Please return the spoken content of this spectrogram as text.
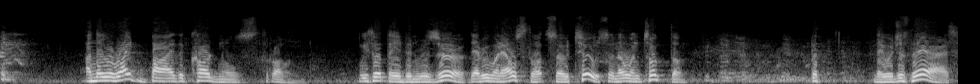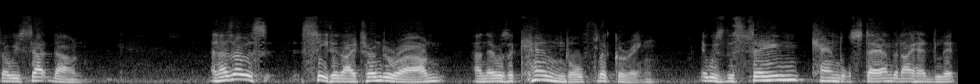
And they were right by the cardinal's throne. We thought they had been reserved. Everyone else thought so too, so no one took them. But they were just there, so we sat down. And as I was seated, I turned around and there was a candle flickering. It was the same candle stand that I had lit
